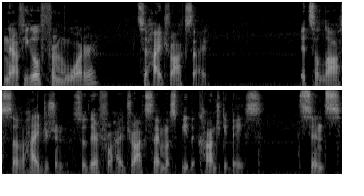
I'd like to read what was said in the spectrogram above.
Now, if you go from water to hydroxide, it's a loss of a hydrogen, so therefore hydroxide must be the conjugate base, since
